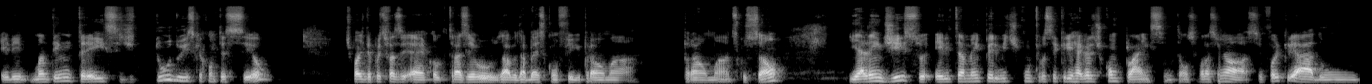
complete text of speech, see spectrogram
ele mantém um trace de tudo isso que aconteceu gente pode depois fazer, é, trazer o AWS Config para uma, uma discussão. E além disso, ele também permite que você crie regras de compliance. Então, você fala assim, ó, se for criado um,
